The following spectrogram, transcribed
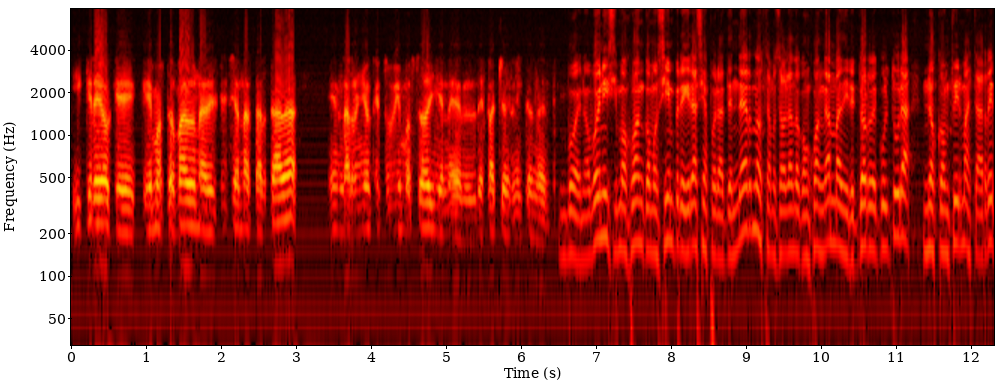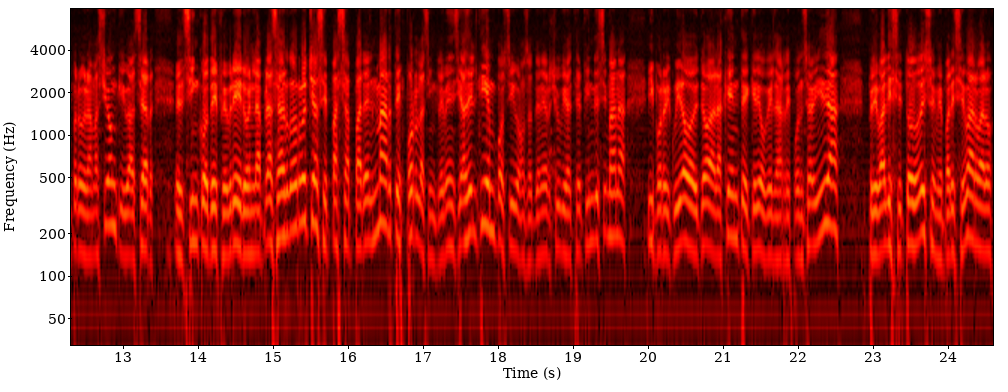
y creo que, que hemos tomado una decisión acertada en la reunión que tuvimos hoy en el despacho del intendente. bueno, buenísimo, Juan, como siempre, gracias por atendernos. Estamos hablando con Juan Gamba, director de Cultura. Nos confirma esta reprogramación que iba a ser el 5 de febrero en la Plaza de Rocha. Se pasa para el martes por las inclemencias del tiempo. Sí, vamos a tener lluvia este fin de semana y por el cuidado de toda la gente, creo que es la responsabilidad. Prevalece todo eso y me parece bárbaro.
